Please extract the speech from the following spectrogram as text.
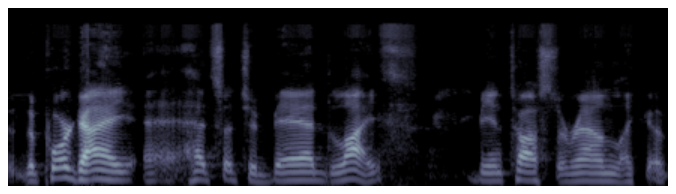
the poor guy uh, had such a bad life being tossed around like a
